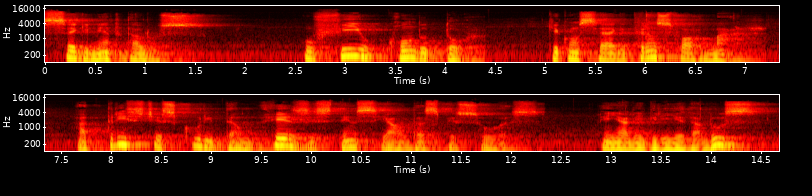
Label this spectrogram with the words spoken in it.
Segmento da luz. O fio condutor que consegue transformar a triste escuridão existencial das pessoas em alegria da luz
